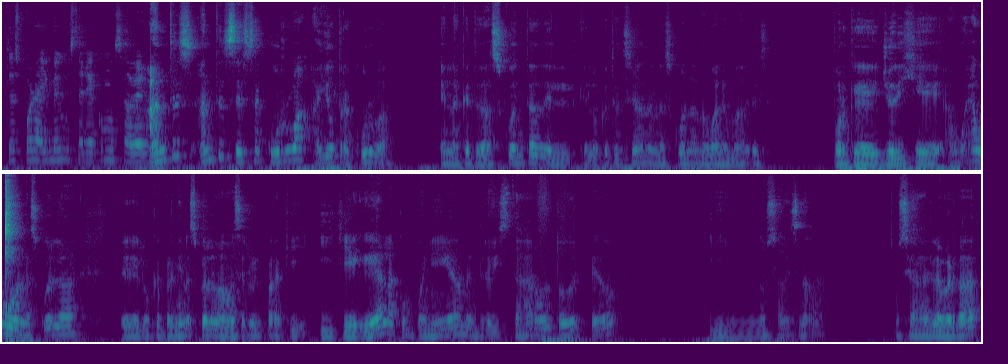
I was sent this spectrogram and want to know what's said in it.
Entonces, por ahí me gustaría como saber. Antes, antes de esa curva hay otra curva en la que te das cuenta del, que lo que te enseñan en la escuela no vale madres. Porque yo dije, a huevo, en la escuela, eh, lo que aprendí en la escuela me va a servir para aquí. Y llegué a la compañía, me entrevistaron, todo el pedo, y no sabes nada. O sea, la verdad,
